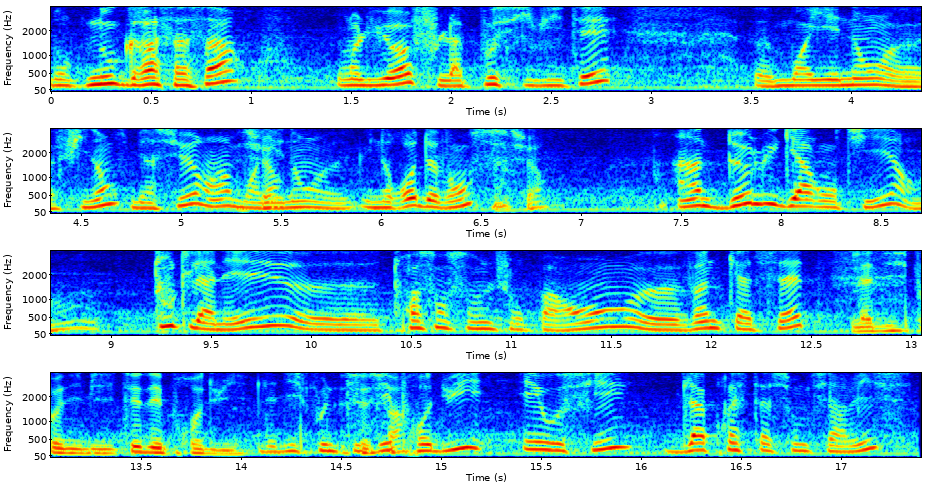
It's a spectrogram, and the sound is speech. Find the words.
Mm. Donc nous, grâce à ça, on lui offre la possibilité, euh, moyennant euh, finance bien sûr, hein, moyennant euh, une redevance, hein, de lui garantir hein, toute l'année, 360 jours par an, 24-7. La disponibilité des produits. La disponibilité des produits et aussi de la prestation de service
